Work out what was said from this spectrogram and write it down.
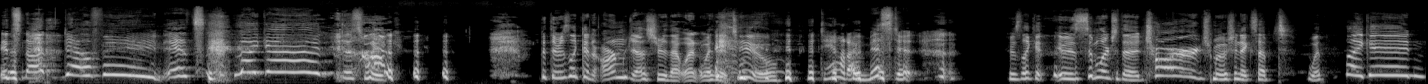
It's not Delphine. It's lichen this week. But there's like an arm gesture that went with it too. Damn it, I missed it. It was like a, it was similar to the charge motion, except with lichen.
